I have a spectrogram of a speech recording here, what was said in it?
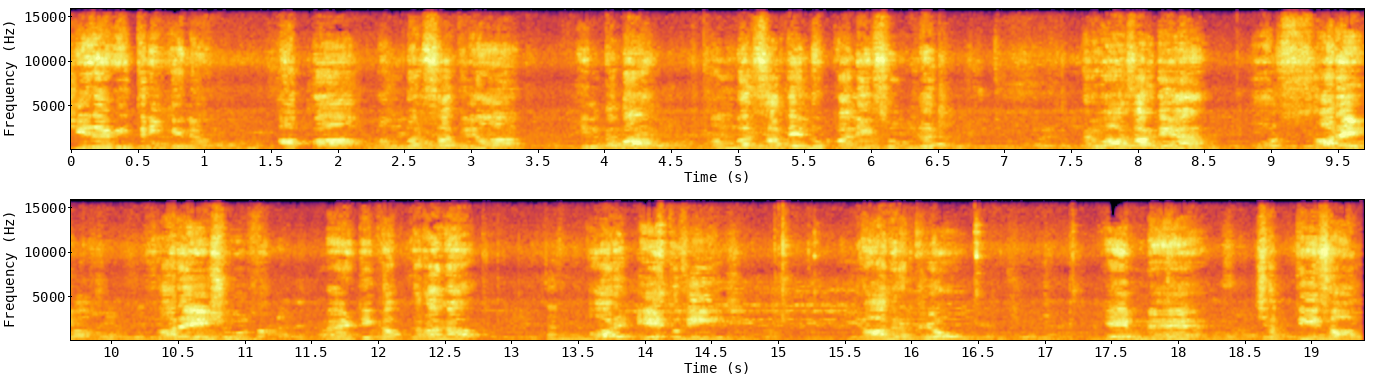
ਜਿਹਦੇ ਵੀ ਤਰੀਕੇ ਨਾਲ ਆਪਾਂ ਅੰਮ੍ਰਿਤਸਰ ਦੀਆਂ ਇਨਕਮਾਂ ਅੰਮ੍ਰਿਤਸਰ ਦੇ ਲੋਕਾਂ ਲਈ ਸਹੂਲਤ ਕਰਵਾ ਸਕਦੇ ਆ ਉਹ ਸਾਰੇ ਸਾਰੇ ਇਸ਼ੂਜ਼ ਮੈਂ ਟੇਕ ਅਪ ਕਰਾਂਗਾ। ਔਰ ਇਹ ਤੁਸੀਂ ਯਾਦ ਰੱਖਿਓ ਕਿ ਮੈਂ 36 ਸਾਲ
